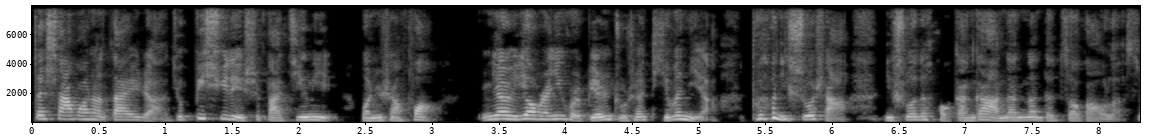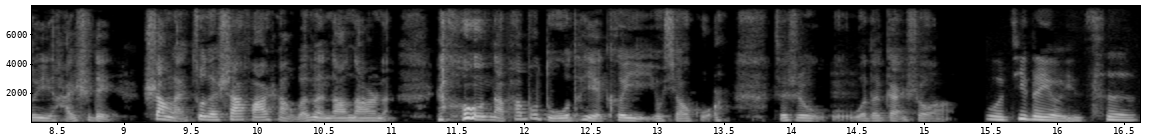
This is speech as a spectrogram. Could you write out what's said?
在沙发上待着，就必须得是把精力往这上放。你要要不然一会儿别人主持人提问你啊，不知道你说啥，你说的好尴尬，那那就糟糕了。所以还是得上来坐在沙发上稳稳当当的，然后哪怕不读，它也可以有效果。这是我的感受啊。我记得有一次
